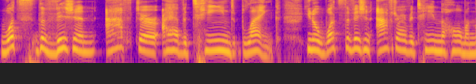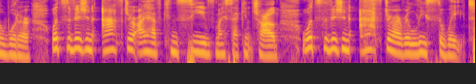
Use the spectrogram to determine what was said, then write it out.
What's the vision after I have attained blank? You know, what's the vision after I've attained the home on the water? What's the vision after I have conceived my second child? What's the vision after I release the weight?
